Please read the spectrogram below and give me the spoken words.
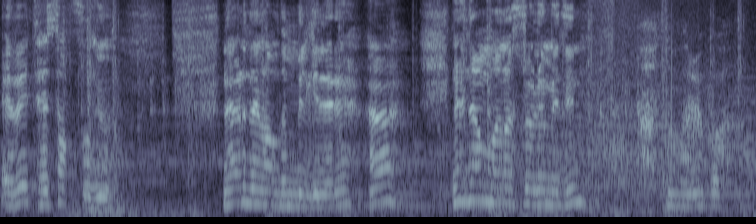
Evet hesap soruyorum. Nereden aldın bilgileri ha? Neden bana söylemedin? Numara bu.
